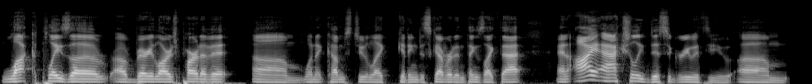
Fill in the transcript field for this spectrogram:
luck plays a, a very large part of it um, when it comes to like getting discovered and things like that. And I actually disagree with you. Um,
